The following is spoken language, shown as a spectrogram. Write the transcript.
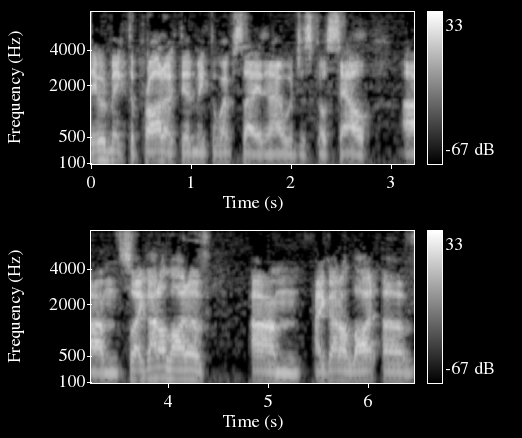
they would make the product, they'd make the website, and I would just go sell. Um, so I got a lot of um, I got a lot of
